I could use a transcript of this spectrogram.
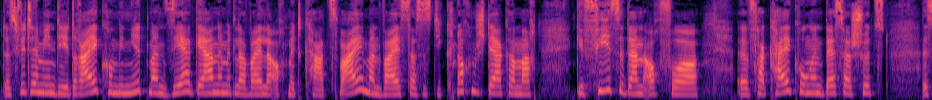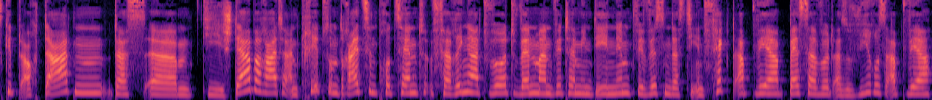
Das Vitamin D3 kombiniert man sehr gerne mittlerweile auch mit K2. Man weiß, dass es die Knochen stärker macht, Gefäße dann auch vor äh, Verkalkungen besser schützt. Es gibt auch Daten, dass ähm, die Sterberate an Krebs um 13 Prozent verringert wird, wenn man Vitamin D nimmt. Wir wissen, dass die Infektabwehr besser wird, also Virusabwehr.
